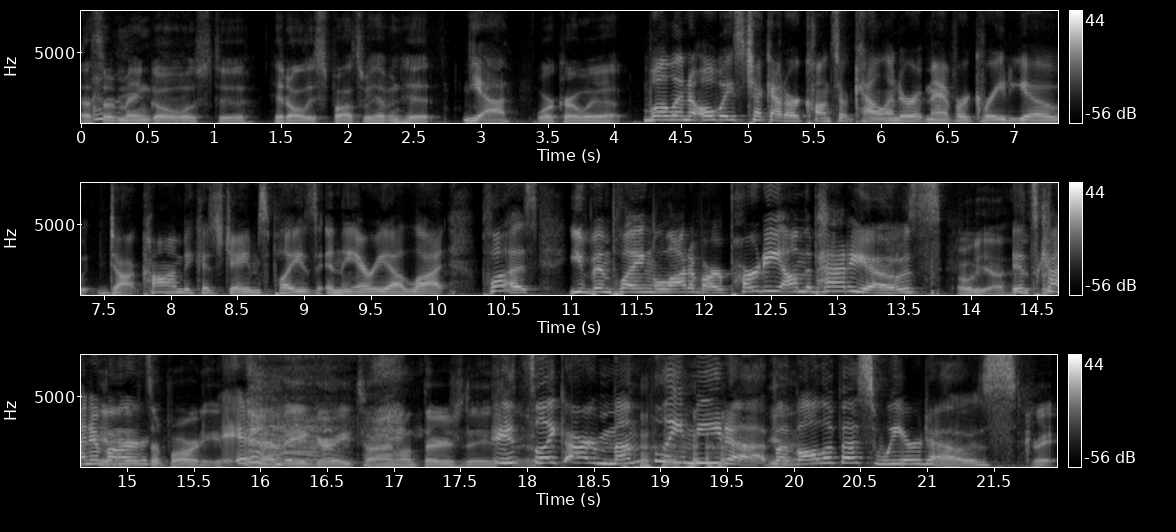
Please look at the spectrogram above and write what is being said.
That's our main goal is to hit all these spots we haven't hit. Yeah. Work our way up. Well, and always check out our concert calendar at maverickradio.com because James plays in the area a lot. Plus, you've been playing a lot of our party on the patios. Oh yeah, It's a- kind of and our- It's a party. We have a great time on Thursdays. It's so. like our monthly meetup of all of us weirdos. great.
